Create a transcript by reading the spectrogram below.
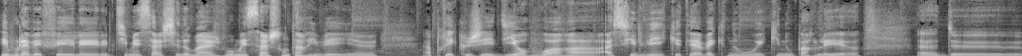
Et vous l'avez fait, les, petits messages, c'est dommage, vos messages sont arrivés après que j'ai dit au revoir à, à Sylvie, qui était avec nous et qui nous parlait de,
